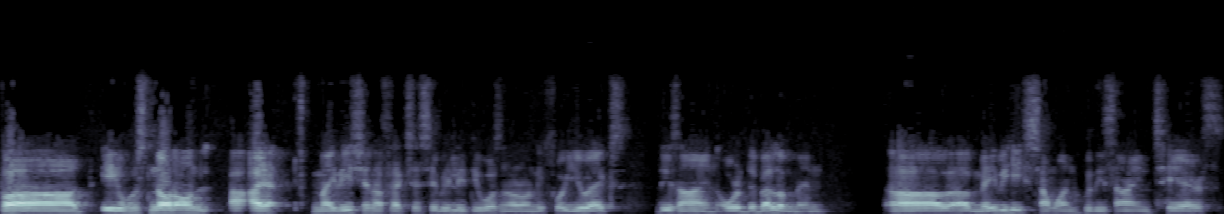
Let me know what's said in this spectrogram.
but it was not only I, my vision of accessibility was not only for UX design or development. Uh, maybe someone who designed chairs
